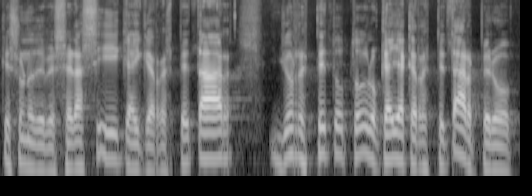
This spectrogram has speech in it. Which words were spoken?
que eso no debe ser así, que hay que respetar. Yo respeto todo lo que haya que respetar, pero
